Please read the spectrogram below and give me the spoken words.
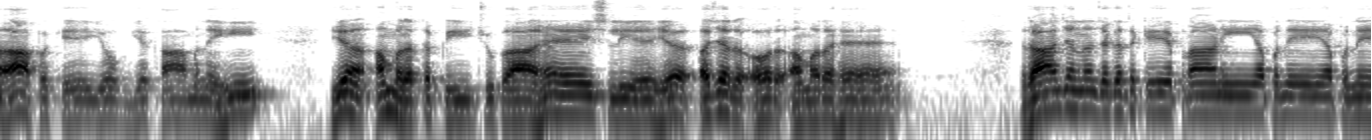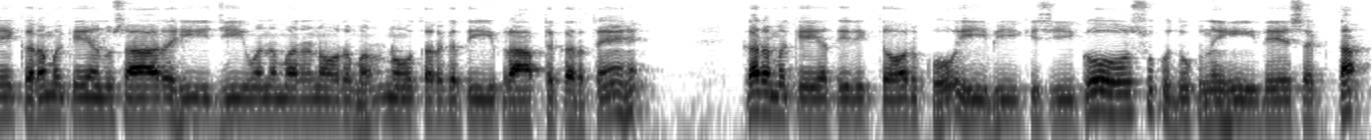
आपके योग्य काम नहीं। यह अमृत पी चुका है, इसलिए यह अजर और अमर है। राजन जगत के प्राणी अपने अपने कर्म के अनुसार ही जीवन, मरण और मरणोत्तर गति प्राप्त करते हैं। कर्म के अतिरिक्त और कोई भी किसी को सुख दुख नहीं दे सकता।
